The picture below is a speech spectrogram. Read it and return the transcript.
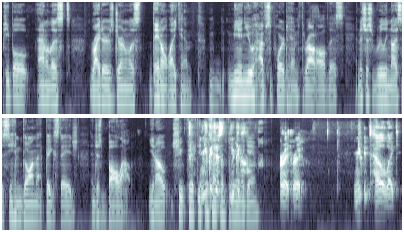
People, analysts, writers, journalists, they don't like him. Me and you have supported him throughout all of this, and it's just really nice to see him go on that big stage and just ball out. You know, shoot 50% from three in a game. Right, right. And you could tell, like,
